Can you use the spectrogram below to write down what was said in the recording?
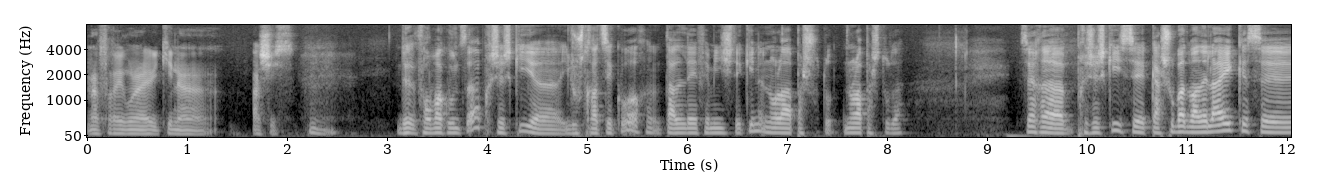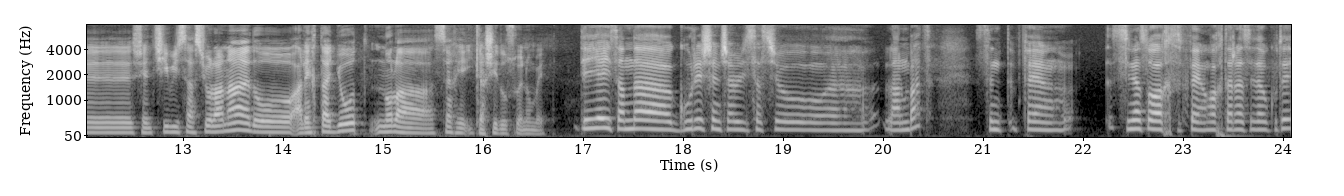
nafarregunarekin hasiz. Hmm. De formakuntza, preseski uh, ilustratzeko, talde feministekin, nola pastu, nola pastu da? Zer, uh, preseski, ze kasu bat badelaik, ze sensibilizazio lana, edo alerta jot, nola zer ikasi duzuen ume? Deia izan da gure sensibilizazio uh, lan bat, zent, fen, zinazo oaktaraz edaukute,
